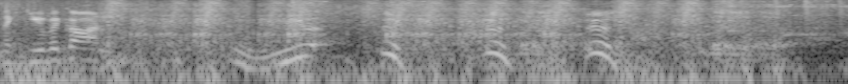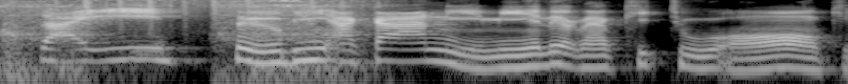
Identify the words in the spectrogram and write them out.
สกิลไปก่อนอื้ออื้ออื้ออื้อใจสื่อมีอาการนี่มีให้เลือกนะคลิกทูอ๋อโอเค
